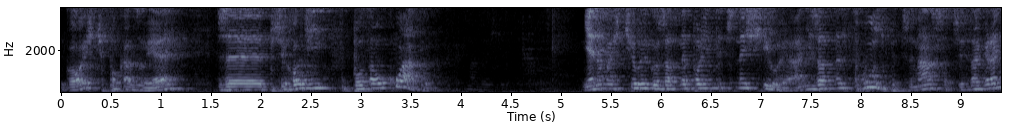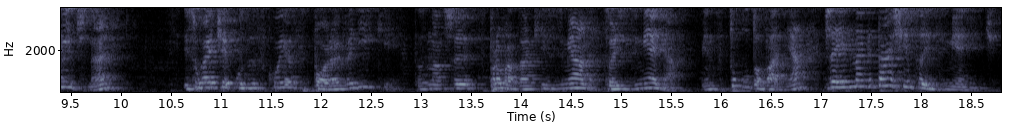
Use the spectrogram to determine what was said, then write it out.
Gość pokazuje, że przychodzi spoza układu. Nie namaściły go żadne polityczne siły, ani żadne służby, czy nasze, czy zagraniczne. I słuchajcie, uzyskuje spore wyniki. To znaczy wprowadza jakieś zmiany, coś zmienia. Więc tu udowadnia, że jednak da się coś zmienić,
